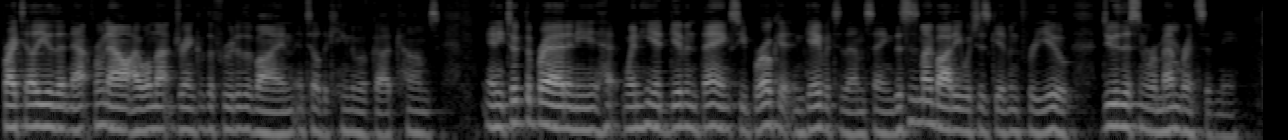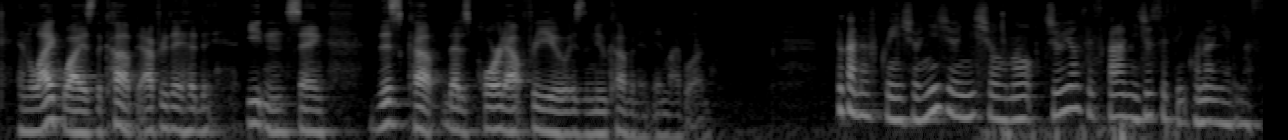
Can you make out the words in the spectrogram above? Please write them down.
For I tell you that now, from now I will not drink of the fruit of the vine until the kingdom of God comes. And he took the bread, and he, when he had given thanks, he broke it and gave it to them, saying, This is my body, which is given for you. Do this in remembrance of me. And likewise the cup after they had eaten, saying, This cup that is poured out for you is the new covenant in my blood. ルカの福音書22章の14節から20節にこのようにあります。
